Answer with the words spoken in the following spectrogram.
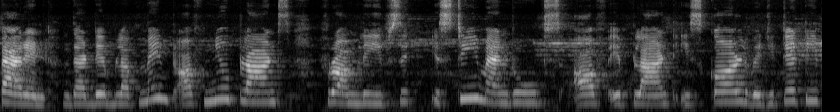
parent. The development of new plants from leaves stem and roots of a plant is called vegetative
